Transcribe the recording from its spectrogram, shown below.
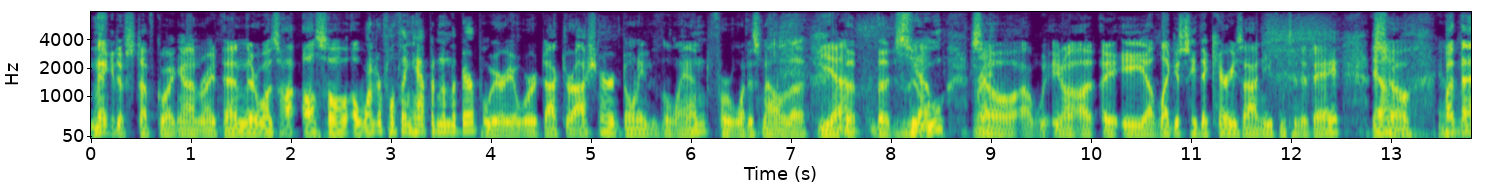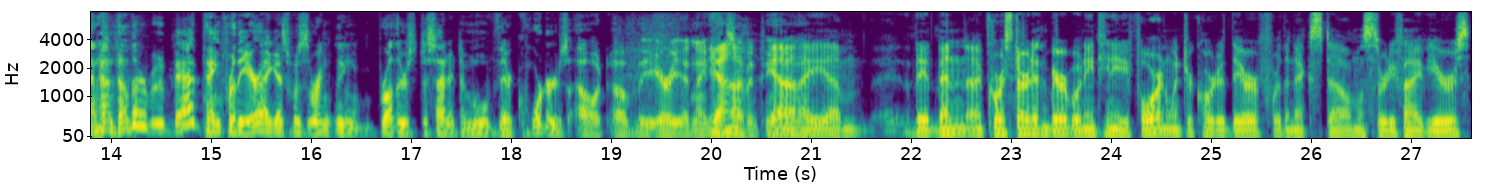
negative stuff going on right then, there was also a wonderful thing happened in the Baraboo area where Dr. Ochsner donated the land for what is now the Yeah. the, the zoo. Yep. So uh, you know a, a, legacy that carries on even to today. Yep. So, Yep. but then another bad thing for the area, I guess, was the Ringling brothers decided to move their quarters out of the area in 1917. Yeah, didn't? I, um, they had been, of course, started in Baraboo in 1884 and winter quartered there for the next uh, almost 35 years.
